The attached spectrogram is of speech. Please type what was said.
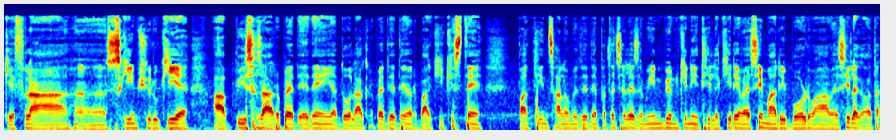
کہ فلاں اسکیم شروع کی ہے، آپ بیس ہزار روپے دے دیں یا دو لاکھ روپے دے دیں اور باقی قسطیں پانچ تین سالوں میں دے دیں، پتہ چلے زمین بھی ان کی نہیں تھی، لکیریں ویسے ہی ماری بورڈ وہاں ویسے ہی لگا ہوا تھا۔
